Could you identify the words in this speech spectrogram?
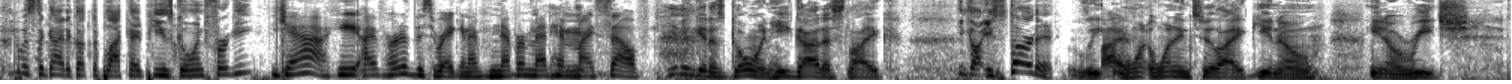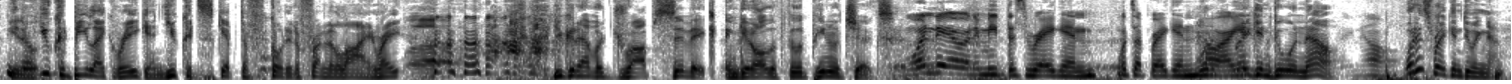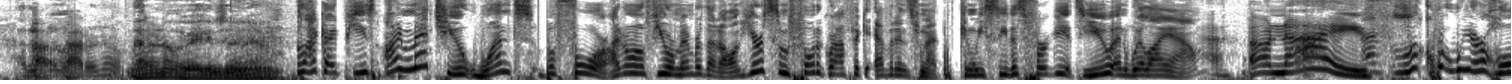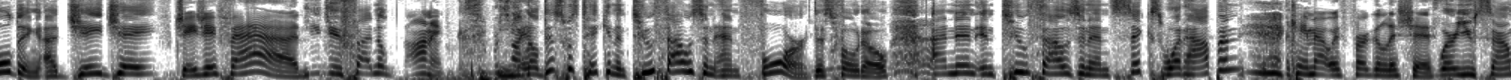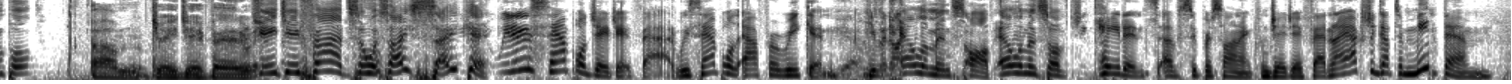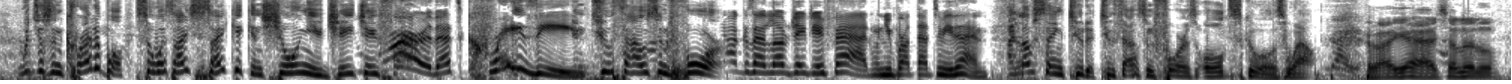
He was the guy that got the Black Eyed Peas going, Fergie. Yeah, he. I've heard of this Reagan. I've never met him myself. He didn't get us going. He got us like He got you started. we want, wanting to like you know, you know, reach. You know, You could be like Reagan. You could skip to f- go to the front of the line, right? You could have a drop Civic and get all the Filipino chicks. One day I want to meet this Reagan. What's up, Reagan? What How are you? Reagan doing now? You? I know. What is Reagan doing now? I don't know. I don't know. I don't know what Reagan's doing now. Black Eyed Peas, I met you once before. I don't know if you remember that, Alan. Here's some photographic evidence from that. Can we see this, Fergie? It's you and will.i.am. Oh, nice. Look what we are holding a JJ JJ Fad. JJ Fad. No, Sonic. Super Supersonic. Now, this was taken in 2004, this photo. And then in 2006, what happened? Came out with Fergalicious. Where you sampled Um, JJ Fad. JJ Fad. So was I psychic? We didn't sample JJ Fad. We sampled Afro Rican. Give it Like elements of, elements of, cadence of Supersonic from JJ Fad. And I actually got to meet them. which is incredible. So was I psychic in showing you JJ Fad Sure, that's crazy. in 2004? Yeah, because I love JJ Fad when you brought that to me then. I love saying too that 2004 is old school as well. Right? Yeah, it's a little.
